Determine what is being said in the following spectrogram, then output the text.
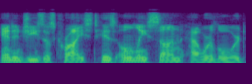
and in Jesus Christ, his only Son, our Lord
